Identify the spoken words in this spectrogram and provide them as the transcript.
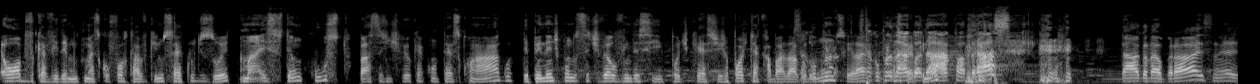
É óbvio que a vida é muito mais confortável que no século XVIII, mas isso tem um custo. Basta a gente ver o que acontece com a água. Dependendo de quando você estiver ouvindo esse podcast, já pode ter acabado a água tá do comprando, mundo, sei lá. você tá comprando água da não. Aquabras? da água da Brás, né?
